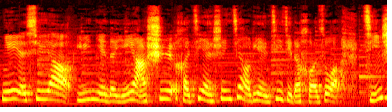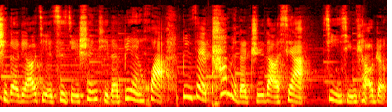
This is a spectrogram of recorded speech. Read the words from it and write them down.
你也需要与你的营养师和健身教练积极的合作，及时的了解自己身体的变化，并在他们的指导下进行调整。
